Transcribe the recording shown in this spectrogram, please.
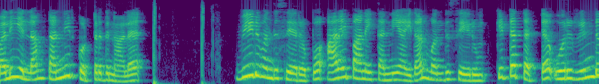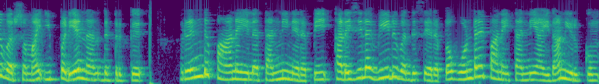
வழியெல்லாம் தண்ணீர் கொட்டுறதுனால. வீடு வந்து சேர்றப்போ அரைப்பானை தண்ணியாய் தான் வந்து சேரும். கிட்டத்தட்ட ஒரு ரெண்டு வருஷமாய் இப்படியே நடந்துட்டு இருக்கு ரெண்டு பானையில தண்ணி நிரப்பி கடைசியில வீடு வந்து சேரப்ப ஒன்றை பானை தண்ணியாய் தான் இருக்கும்.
